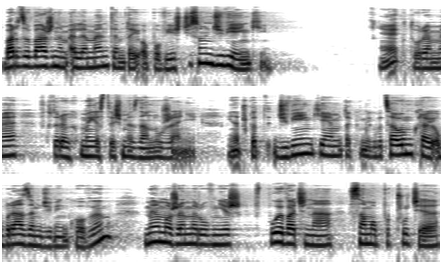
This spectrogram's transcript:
Bardzo ważnym elementem tej opowieści są dźwięki nie? Które my, w których my jesteśmy zanurzeni. I na przykład dźwiękiem, takim jakby całym krajobrazem dźwiękowym, my możemy również wpływać na samopoczucie,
